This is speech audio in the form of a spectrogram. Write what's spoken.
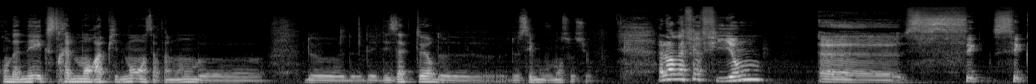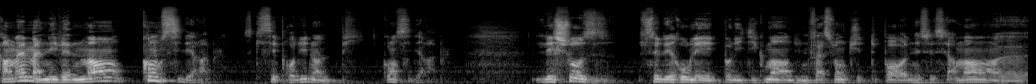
condamné extrêmement rapidement un certain nombre de, des acteurs de, ces mouvements sociaux. Alors l'affaire Fillon, euh, c'est quand même un événement considérable, ce qui s'est produit dans le pays, considérable. Les choses se déroulaient politiquement d'une façon qui n'était pas nécessairement euh,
